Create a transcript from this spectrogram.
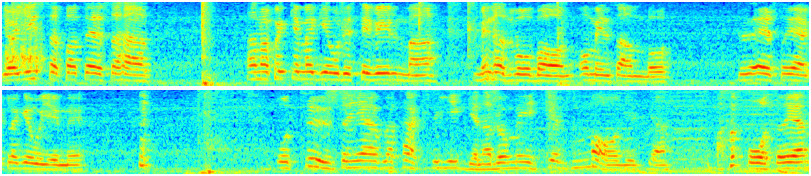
Jag gissar på att det är så här att han har skickat med godis till Vilma, mina två barn och min sambo. Du är så jäkla god Jimmy. Och tusen jävla tack för jiggarna. De är helt magiska. Återigen,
